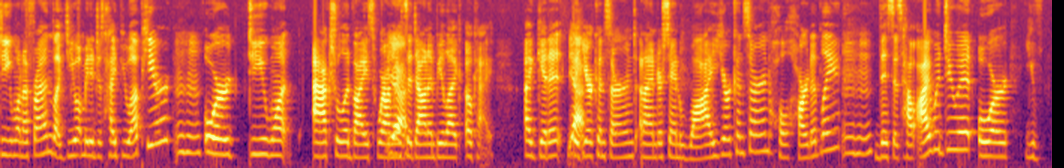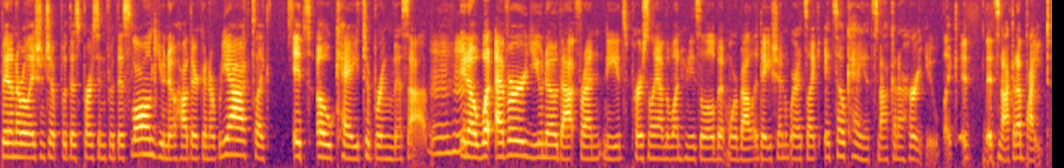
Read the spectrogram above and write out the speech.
do you want a friend? Like, do you want me to just hype you up here? Mm-hmm. Or do you want actual advice where I'm Yeah. going to sit down and be like, okay, I get it Yeah. that you're concerned and I understand why you're concerned wholeheartedly. Mm-hmm. This is how I would do it. Or you've been in a relationship with this person for this long, you know how they're going to react. Like, it's okay to bring this up. Mm-hmm. You know, whatever you know that friend needs. Personally, I'm the one who needs a little bit more validation where it's like, it's okay, it's not gonna hurt you. Like it it's not gonna bite.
